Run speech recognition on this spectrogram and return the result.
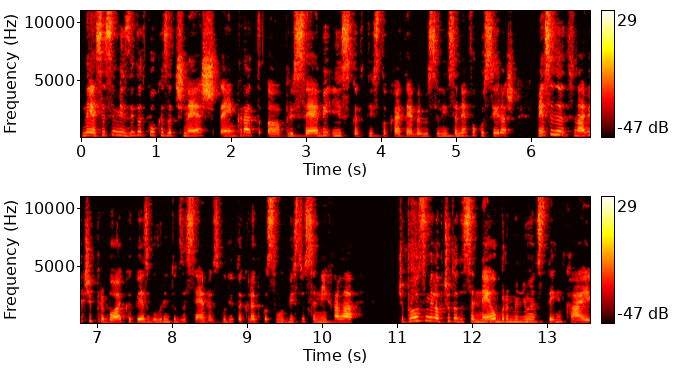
Ne, se, se mi zdi, da ko začneš enkrat uh, pri sebi iskati tisto, kaj tebe veseli, in se ne fokusiraš. Meni se zdi, da se največji preboj, kot jaz govorim tudi za sebe, zgodi takrat, ko sem v bistvu se nehala Čeprav sem imela občutek, da se ne obremenjujem s tem, kaj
